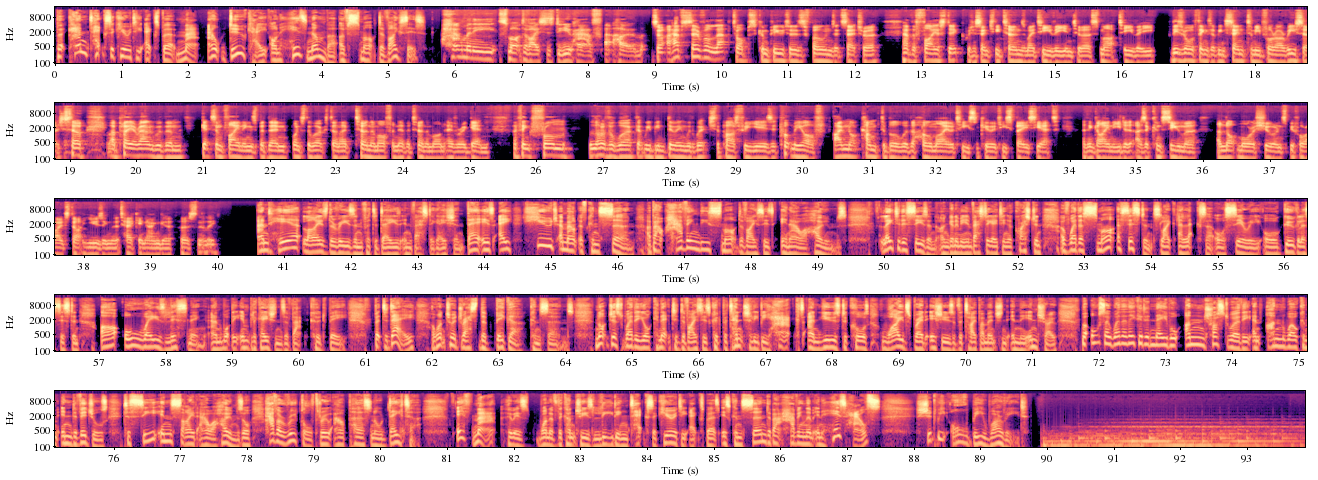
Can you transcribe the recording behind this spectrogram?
But can tech security expert Matt outdo Kate on his number of smart devices? How many smart devices do you have at home? So I have several laptops, computers, phones, etc. I have the Fire Stick, which essentially turns my TV into a smart TV these are all things that have been sent to me for our research. So I play around with them, get some findings, but then once the work's done, I turn them off and never turn them on ever again. I think from a lot of the work that we've been doing with which the past few years, it put me off. I'm not comfortable with the home IoT security space yet. I think I need, as a consumer, a lot more assurance before I'd start using the tech in anger personally. And here lies the reason for today's investigation. There is a huge amount of concern about having these smart devices in our homes. Later this season, I'm going to be investigating a question of whether smart assistants like Alexa or Siri or Google Assistant are always listening and what the implications of that could be. But today, I want to address the bigger concerns, not just whether your connected devices could potentially be hacked and used to cause widespread issues of the type I mentioned mentioned in the intro, but also whether they could enable untrustworthy and unwelcome individuals to see inside our homes or have a rootle through our personal data. If Matt, who is one of the country's leading tech security experts, is concerned about having them in his house, should we all be worried?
